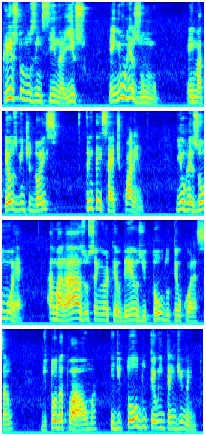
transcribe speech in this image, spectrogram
Cristo nos ensina isso em um resumo, em Mateus 22, 37, 40. E o resumo é: Amarás o Senhor teu Deus de todo o teu coração, de toda a tua alma e de todo o teu entendimento.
